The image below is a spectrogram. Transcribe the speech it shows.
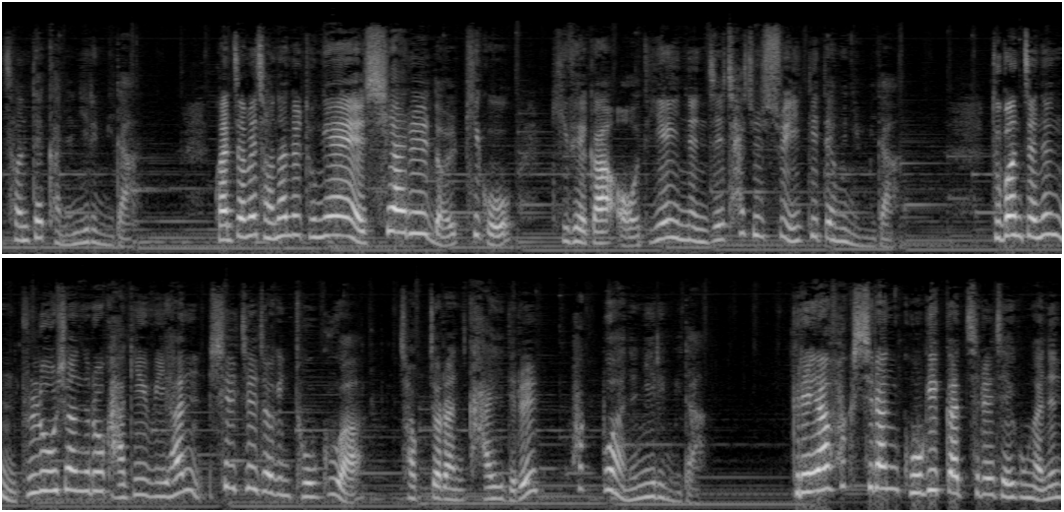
선택하는 일입니다. 관점의 전환을 통해 시야를 넓히고 기회가 어디에 있는지 찾을 수 있기 때문입니다. 두 번째는 블루오션으로 가기 위한 실질적인 도구와 적절한 가이드를 확보하는 일입니다. 그래야 확실한 고객 가치를 제공하는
